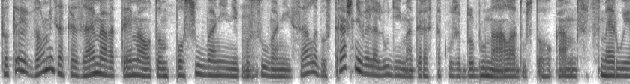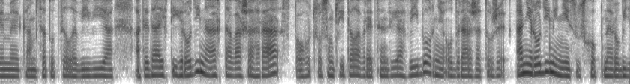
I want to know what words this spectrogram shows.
Toto je veľmi taká zaujímavá téma o tom posúvaní, neposúvaní mm. sa, lebo strašne veľa ľudí má teraz takú, že blbú náladu z toho, kam smerujeme, kam sa to celé vyvíja. A teda aj v tých rodinách tá vaša hra, z toho, čo som čítala v recenziách, výborne odráža to, že ani rodiny nie sú schopné robiť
